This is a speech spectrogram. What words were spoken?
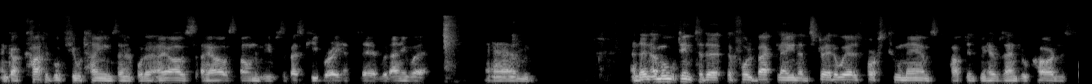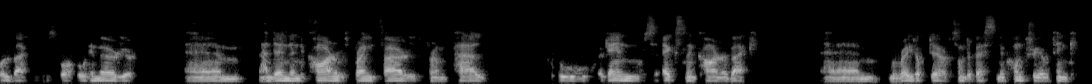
and got caught a good few times it. But I always I always found him he was the best keeper I had played with anyway. Um, and then I moved into the, the full back line, and straight away the first two names popped into my head was Andrew Corden as full back. We spoke about him earlier. Um, and then in the corner was Brian Farrell from PAL, who again was an excellent cornerback, um, right up there, some of the best in the country, I would think.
